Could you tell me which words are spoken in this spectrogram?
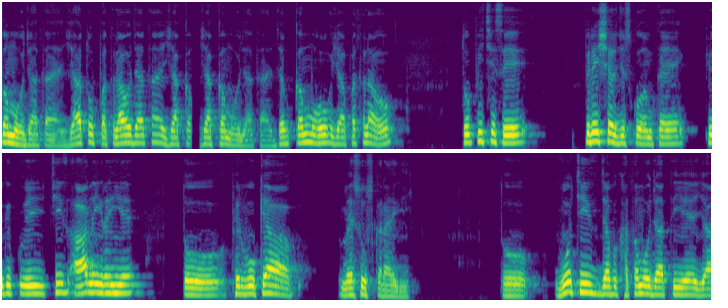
कम हो जाता है। या तो पतला हो जाता है या कम या कम हो जाता है। जब कम हो या पतला हो तो पीछे से प्रेशर जिसको हम कहें, क्योंकि कोई चीज़ आ नहीं रही है तो फिर वो क्या महसूस कराएगी? तो वो चीज़ जब ख़त्म हो जाती है या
